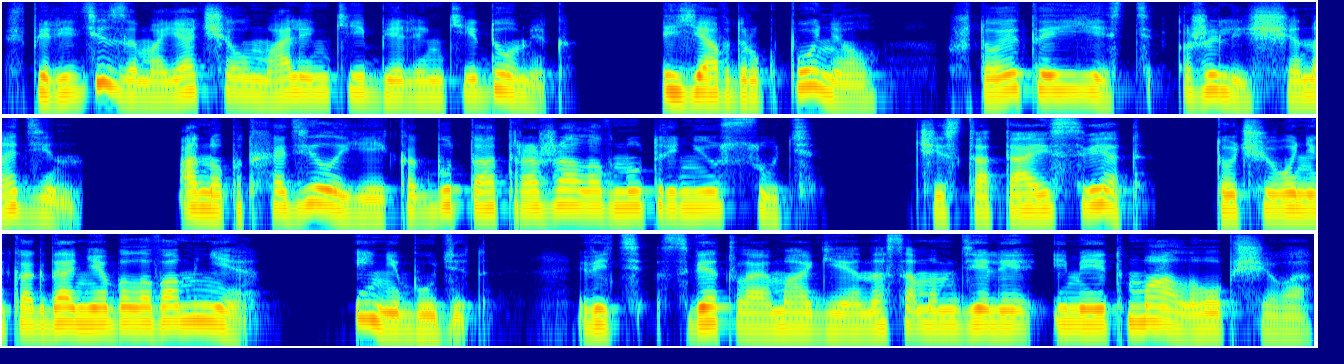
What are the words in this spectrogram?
Впереди замаячил маленький беленький домик, и я вдруг понял, что это и есть жилище Надин. Оно подходило ей, как будто отражало внутреннюю суть. Чистота и свет — то, чего никогда не было во мне и не будет. Ведь светлая магия на самом деле имеет мало общего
